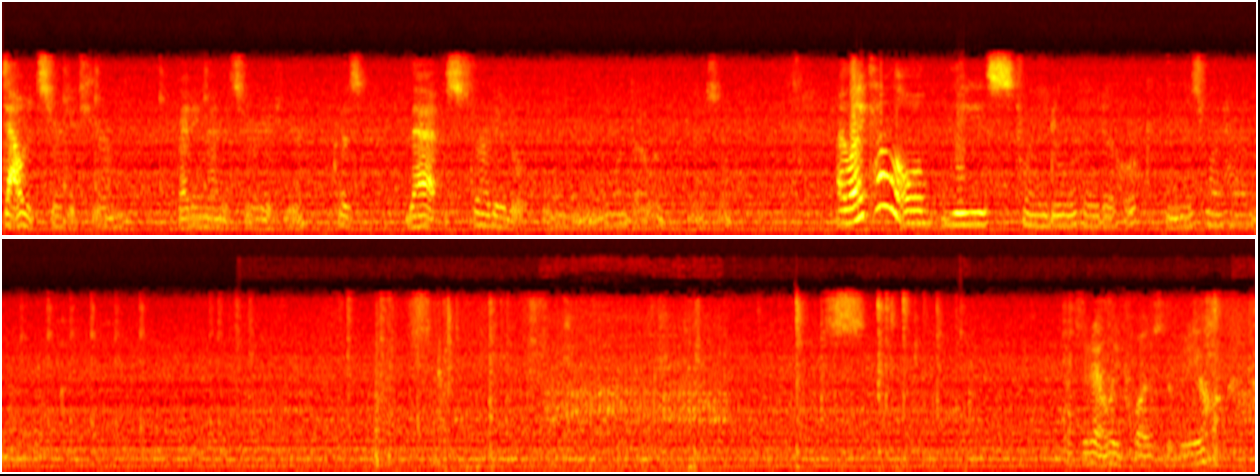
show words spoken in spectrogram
doubt it started here. I'm betting that it started here. Because that started. So. I like how all these tornadoes had a hook and this one had another hook. Accidentally paused the video.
